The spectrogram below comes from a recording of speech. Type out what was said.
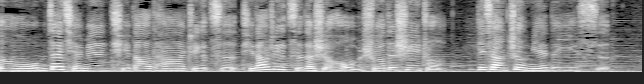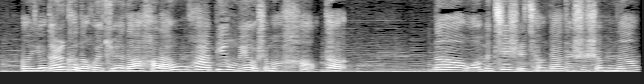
嗯，我们在前面提到它这个词，提到这个词的时候，我们说的是一种偏向正面的意思。嗯，有的人可能会觉得好莱坞化并没有什么好的。那我们其实强调的是什么呢？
